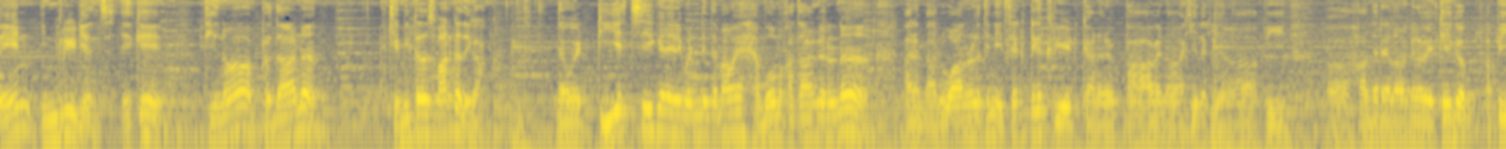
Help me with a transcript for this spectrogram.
මේන් ඉංග්‍රීඩියන්ස් එක තියෙනවා ප්‍රධාන කෙමිකල්ස් වර්ග දෙකක්. දැව ටC ගෙනනිබන්නේ තමයි හැමෝම කතා කරන අර මැරවානල තින ෆෙක්ට එක ක්‍රියට් කන පාවෙනවා කියලා කියලා අපි හදර යනවා කල එක එක අපි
